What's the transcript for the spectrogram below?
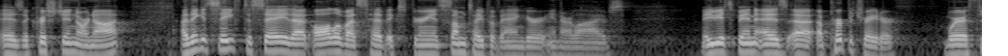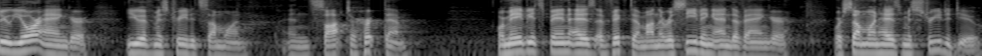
as a Christian or not, I think it's safe to say that all of us have experienced some type of anger in our lives. Maybe it's been as a, a perpetrator, where through your anger you have mistreated someone and sought to hurt them. Or maybe it's been as a victim on the receiving end of anger, where someone has mistreated you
